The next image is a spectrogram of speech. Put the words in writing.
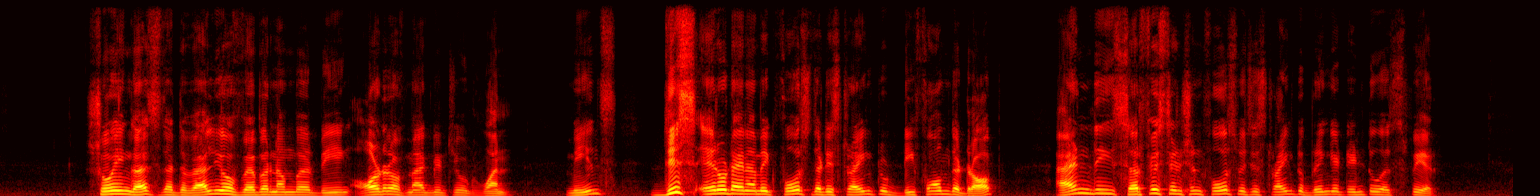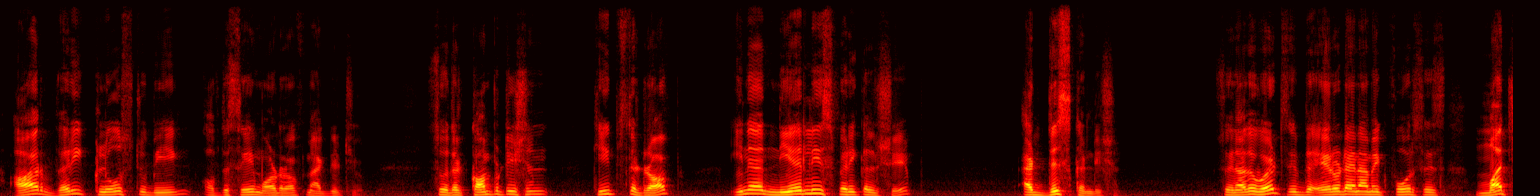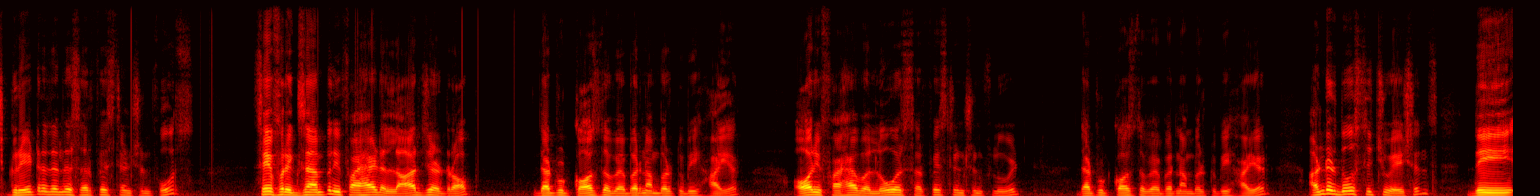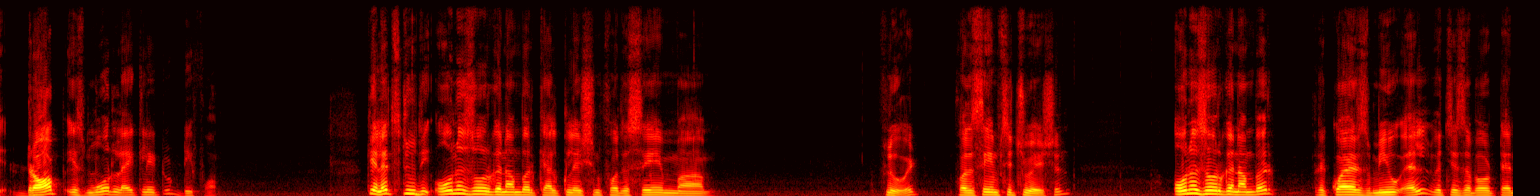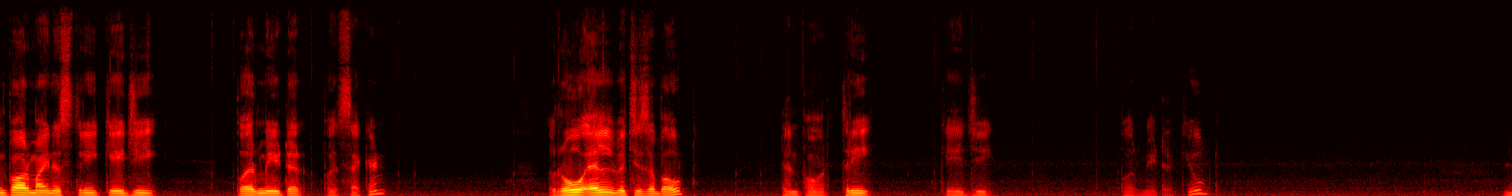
showing us that the value of Weber number being order of magnitude 1 means this aerodynamic force that is trying to deform the drop and the surface tension force which is trying to bring it into a sphere are very close to being of the same order of magnitude. So, that competition keeps the drop in a nearly spherical shape at this condition. So, in other words if the aerodynamic force is much greater than the surface tension force say for example, if I had a larger drop that would cause the Weber number to be higher or if I have a lower surface tension fluid that would cause the Weber number to be higher. Under those situations the drop is more likely to deform. Okay, let us do the Ohnesorge number calculation for the same uh, fluid for the same situation. Ohnesorge number requires mu L which is about 10 power minus 3 kg per meter per second, rho L which is about 10 power 3 kg per meter cubed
